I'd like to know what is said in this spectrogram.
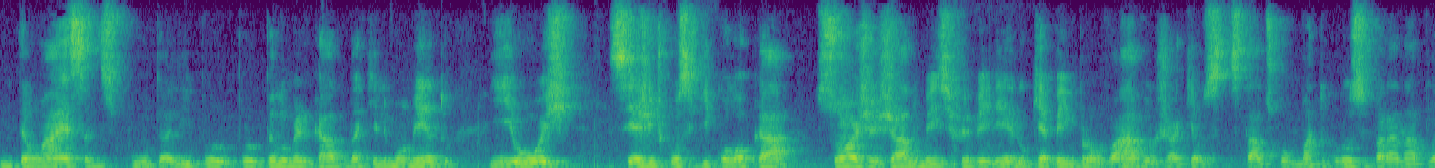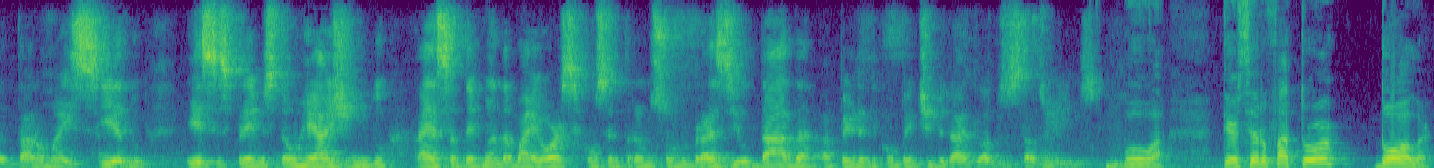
Então há essa disputa ali por, por, pelo mercado daquele momento. E hoje se a gente conseguir colocar soja já no mês de fevereiro, o que é bem provável, já que os estados como Mato Grosso e Paraná plantaram mais cedo, esses prêmios estão reagindo a essa demanda maior se concentrando sobre o Brasil, dada a perda de competitividade lá dos Estados Unidos. Boa. Terceiro fator, dólar.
